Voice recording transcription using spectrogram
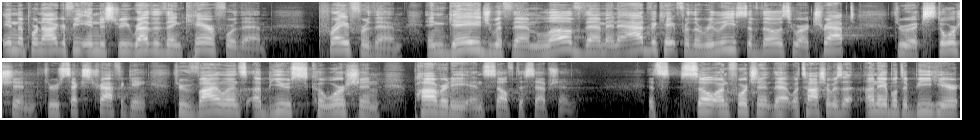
in the pornography industry rather than care for them, pray for them, engage with them, love them, and advocate for the release of those who are trapped through extortion, through sex trafficking, through violence, abuse, coercion, poverty, and self deception. It's so unfortunate that Watasha was uh, unable to be here.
